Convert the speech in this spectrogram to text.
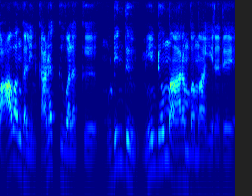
பாவங்களின் கணக்கு வழக்கு முடிந்து மீண்டும் ஆரம்பமாகிறது.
